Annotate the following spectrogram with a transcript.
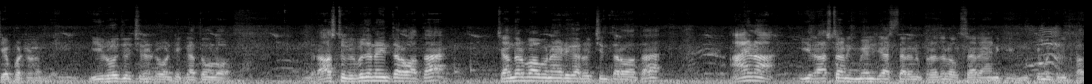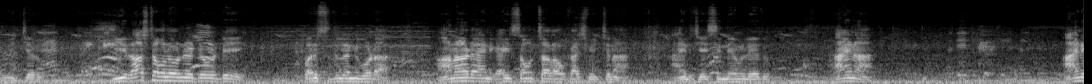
చేపట్టడం జరిగింది. ఈ రోజు వచ్చినటువంటి గతంలో రాష్ట్ర విభజన అయిన తర్వాత చంద్రబాబు నాయుడు గారు వచ్చిన తర్వాత ఆయన ఈ రాష్ట్రానికి మేలు చేస్తారని ప్రజలు ఒకసారి ఆయనకి ముఖ్యమంత్రి పదవి ఇచ్చారు. ఈ రాష్ట్రంలో ఉన్నటువంటి పరిస్థితులన్నీ కూడా ఆనాడు ఆయనకి ఐదు సంవత్సరాల అవకాశం ఇచ్చిన ఆయన చేసిందేమీ లేదు. ఆయన ఆయన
